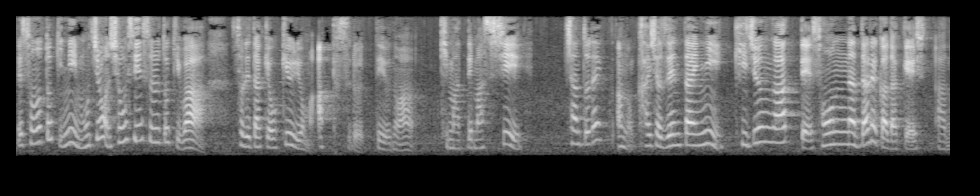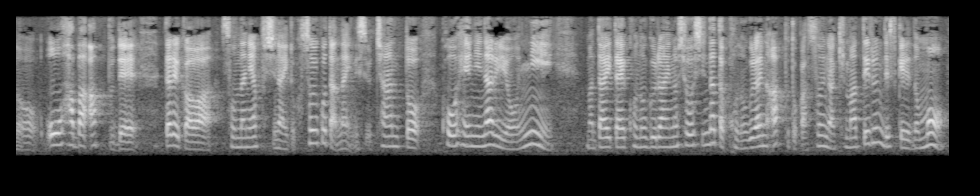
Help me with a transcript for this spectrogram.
でその時にもちろん昇進する時はそれだけお給料もアップするっていうのは決まってますしちゃんとねあの会社全体に基準があってそんな誰かだけあの大幅アップで誰かはそんなにアップしないとかそういうことはないんですよ。ちゃんと公平になるようにまあ、大体このぐらいの昇進だったらこのぐらいのアップとかそういうのは決まってるんですけれども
